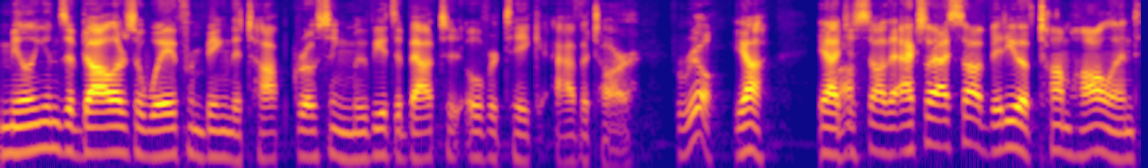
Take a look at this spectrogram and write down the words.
millions of dollars away from being the top grossing movie? It's about to overtake Avatar. For real. Yeah. Yeah, I just saw that. Actually, I saw a video of Tom Holland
